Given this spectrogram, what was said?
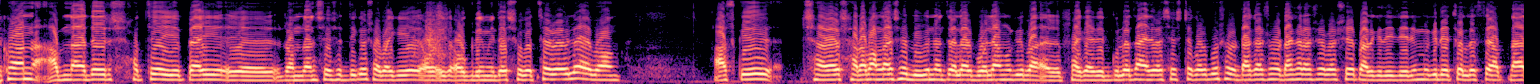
এখন আপনাদের হচ্ছে প্রায় রমজান শেষের দিকে সবাইকে অগ্রিম ঈদের শুভেচ্ছা রইল এবং আজকে সারা সারা বাংলাদেশের বিভিন্ন জেলার বয়লা মুরগির পাইকারি রেটগুলো জানিয়ে দেওয়ার চেষ্টা করব। সব ঢাকা সহ ঢাকার আশেপাশে পার কেজি ডেরি মুরগি রেট চলতেছে আপনার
